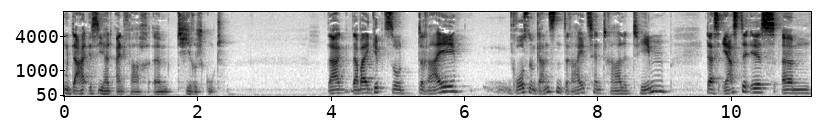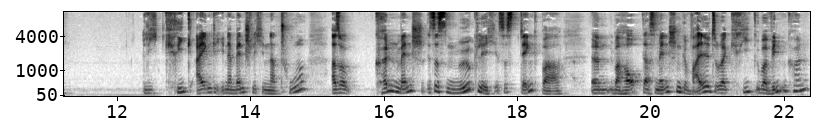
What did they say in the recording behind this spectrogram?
Und da ist sie halt einfach ähm, tierisch gut. Da, dabei gibt es so drei, im Großen und Ganzen drei zentrale Themen. Das erste ist, ähm, liegt Krieg eigentlich in der menschlichen Natur? Also können Menschen, ist es möglich, ist es denkbar ähm, überhaupt, dass Menschen Gewalt oder Krieg überwinden können?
